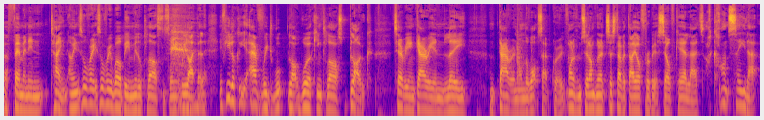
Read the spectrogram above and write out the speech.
a feminine taint? I mean, it's all very it's all very well being middle class and saying what we like, but if you look at your average like working class bloke, Terry and Gary and Lee and Darren on the WhatsApp group, one of them said, "I'm going to just have a day off for a bit of self care, lads," I can't see that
